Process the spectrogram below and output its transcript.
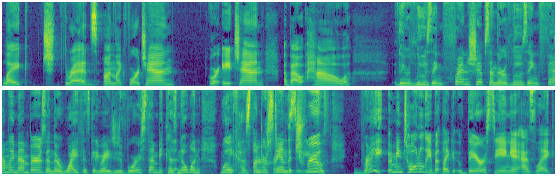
like ch- threads on like 4chan or 8chan about how they're losing friendships and they're losing family members and their wife is getting ready to divorce them because no one will understand the truth. Right. I mean, totally. But like they're seeing it as like,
